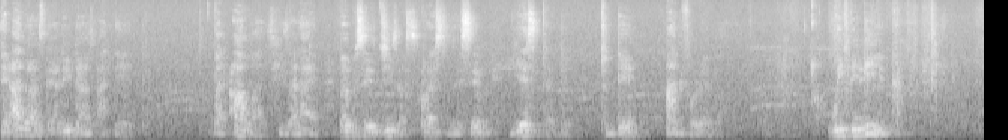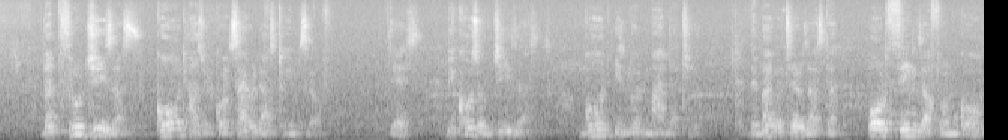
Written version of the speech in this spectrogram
The others, their leaders are dead. But ours, he's alive. The Bible says Jesus Christ is the same yesterday, today, and forever. We believe that through Jesus, God has reconciled us to himself. Yes. Because of Jesus, God is not mad at you. The Bible tells us that all things are from God,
